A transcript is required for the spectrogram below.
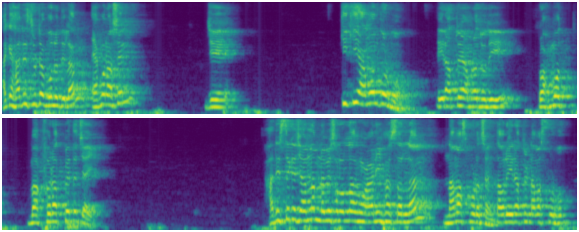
আগে হাদিস দুটা বলে দিলাম। এখন আসেন যে কি কি আমল করব? এই রাত্রে আমরা যদি রহমত বা মাগফরাত পেতে চাই। হাদিস থেকে জানলাম, নবী সাল আলী হাসাল্লাম নামাজ পড়েছেন। তাহলে এই রাত্রে নামাজ পড়ব।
